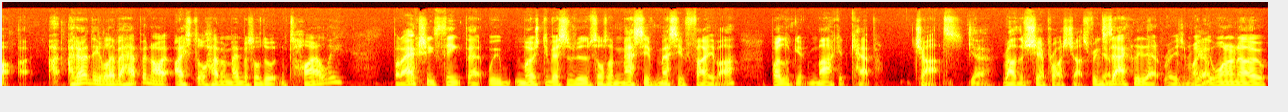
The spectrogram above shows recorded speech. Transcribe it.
I, I don't think it'll ever happen. I, I still haven't made myself do it entirely, but I actually think that we most investors do themselves a massive, massive favor by looking at market cap charts, Yeah. rather than share price charts for exactly that reason, right? Yeah. You want to know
